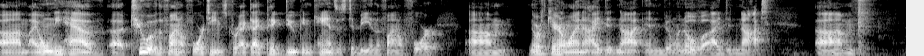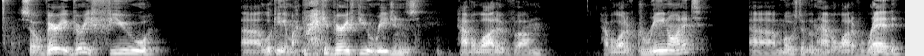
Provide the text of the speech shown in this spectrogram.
Um, I only have uh, two of the Final Four teams correct. I picked Duke and Kansas to be in the Final Four. Um, North Carolina, I did not, and Villanova, I did not. Um, so very, very few. Uh, looking at my bracket, very few regions have a lot of um, have a lot of green on it. Uh, most of them have a lot of red,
